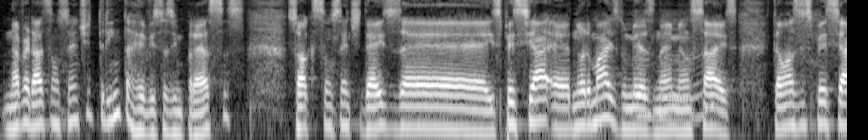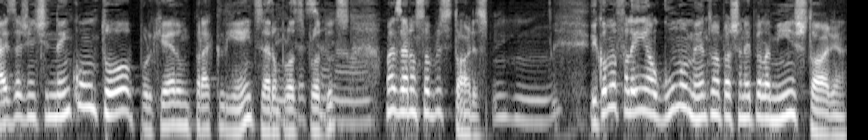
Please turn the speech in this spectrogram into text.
na verdade são 130 revistas impressas, só que são 110 é, especiais, é, normais do mês, né, uhum. né, mensais. Então as especiais a gente nem contou, porque eram para clientes, eram para outros produtos, mas eram sobre histórias. Uhum. E como eu falei, em algum momento eu me apaixonei pela minha história.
